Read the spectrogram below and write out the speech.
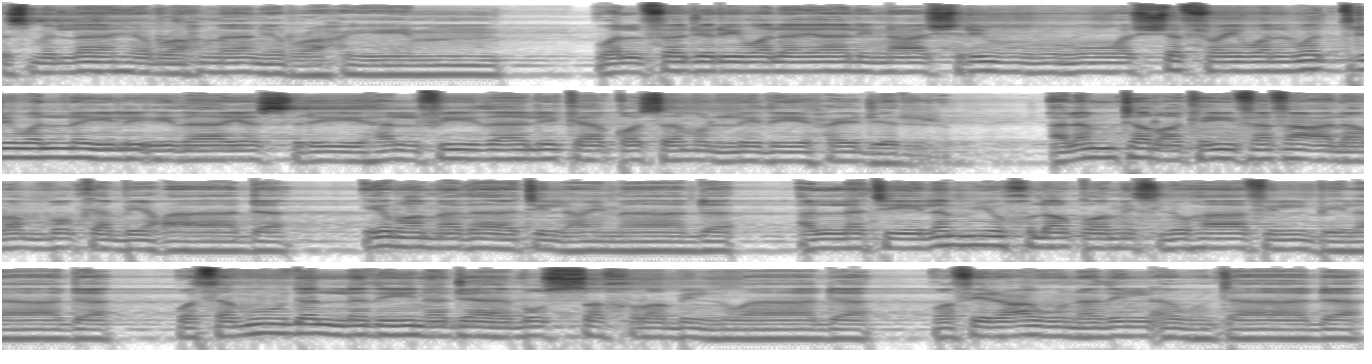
بسم الله الرحمن الرحيم والفجر وليال عشر والشفع والوتر والليل إذا يسري هل في ذلك قسم لذي حجر ألم تر كيف فعل ربك بعاد إرم ذات العماد التي لم يخلق مثلها في البلاد وثمود الذين جابوا الصخر بالواد وفرعون ذي الأوتاد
